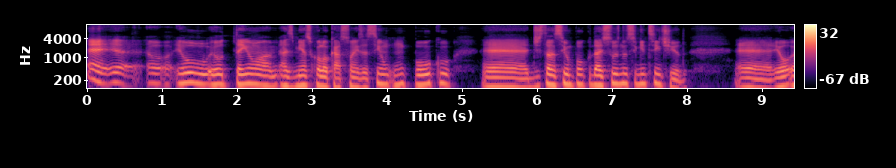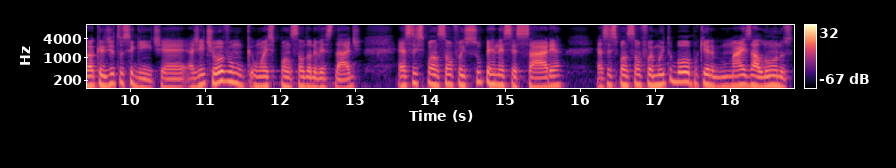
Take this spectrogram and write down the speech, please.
É, é eu, eu tenho as minhas colocações assim um, um pouco é, distancia um pouco das suas no seguinte sentido. É, eu, eu, acredito o seguinte: é, a gente houve um, uma expansão da universidade, essa expansão foi super necessária, essa expansão foi muito boa, porque mais alunos.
